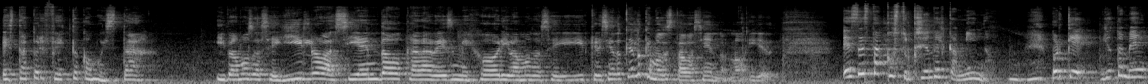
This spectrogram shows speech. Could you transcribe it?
está perfecto como está. Y vamos a seguirlo haciendo cada vez mejor y vamos a seguir creciendo. ¿Qué es lo que hemos estado haciendo? ¿no? Y, es esta construcción del camino. Porque yo también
